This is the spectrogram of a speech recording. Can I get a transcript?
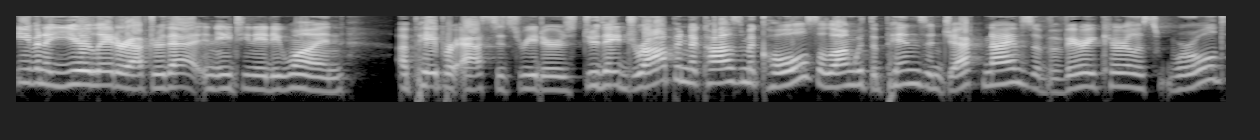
even a year later after that, in 1881, a paper asked its readers, "Do they drop into cosmic holes along with the pins and jackknives of a very careless world?"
